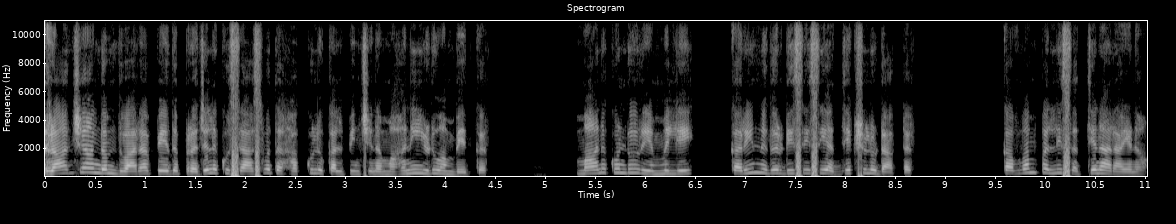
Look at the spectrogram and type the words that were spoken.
రాజ్యాంగం ద్వారా పేద ప్రజలకు శాశ్వత హక్కులు కల్పించిన మహనీయుడు అంబేద్కర్. మానకొండూరు ఎమ్మెల్యే కరీంనగర్ డిసిసి అధ్యక్షులు డాక్టర్. కవ్వంపల్లి సత్యనారాయణ.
